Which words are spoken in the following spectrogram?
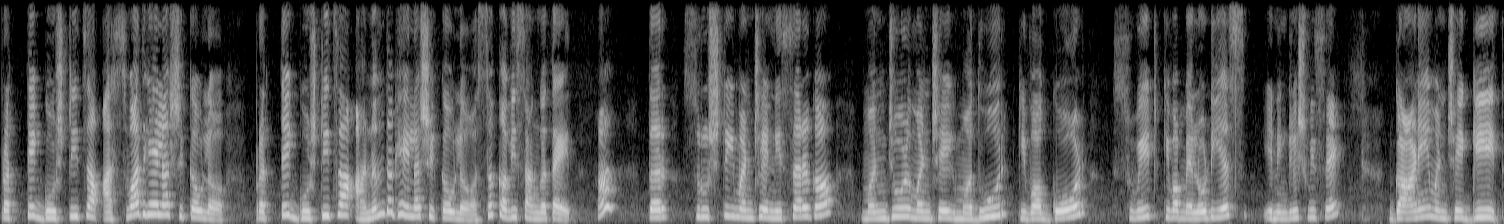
प्रत्येक गोष्टीचा आस्वाद घ्यायला शिकवलं. प्रत्येक गोष्टीचा आनंद घ्यायला शिकवलं असं कवी सांगत आहेत. हां? तर सृष्टी म्हणजे निसर्ग मंजूळ म्हणजे मधुर किंवा गोड स्वीट किंवा मेलोडियस इन इंग्लिश मी से गाणे म्हणजे गीत.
